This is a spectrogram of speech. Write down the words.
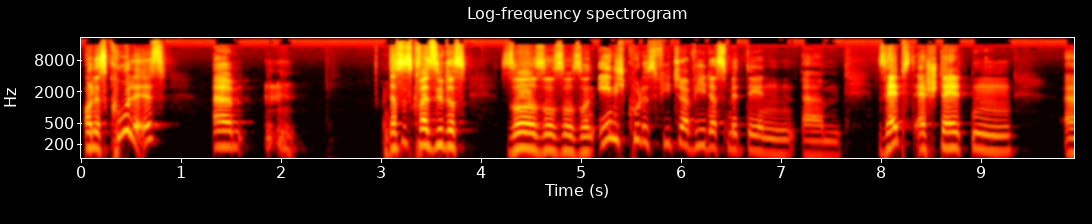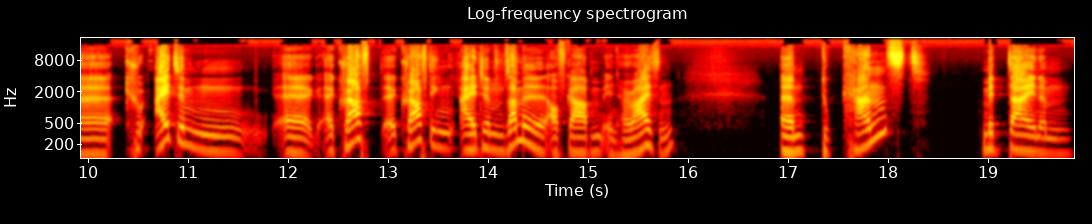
Und das Coole ist, ähm, das ist quasi so das, so, so, so, so ein ähnlich cooles Feature wie das mit den ähm, selbst erstellten äh, Item, äh, äh, Craft, äh, Crafting-Item-Sammelaufgaben in Horizon. Ähm, du kannst mit deinem,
